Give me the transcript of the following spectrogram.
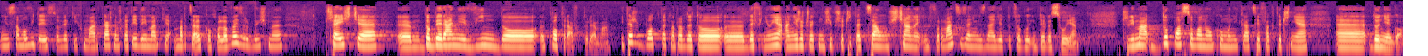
niesamowite jest to, w jakich markach, na przykład jednej marki, marce alkoholowej zrobiliśmy przejście, dobieranie win do potraw, które ma. I też bot tak naprawdę to e, definiuje, a nie, że człowiek musi przeczytać całą ścianę informacji, zanim znajdzie to, co go interesuje. Czyli ma dopasowaną komunikację faktycznie e, do niego.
